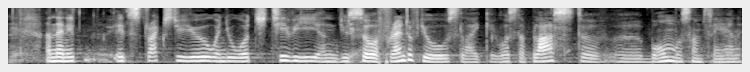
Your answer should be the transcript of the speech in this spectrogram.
yeah. and then it it strikes to you when you watch TV and you yeah. saw a friend of yours, like it was a blast of a bomb or something, yeah. and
